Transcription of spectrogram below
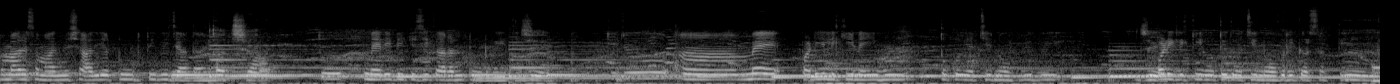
हमारे समाज में शादियाँ टूटती भी ज़्यादा है। अच्छा। तो मेरी भी किसी कारण टूट गई थी। जी। तो जो अ, मैं पढ़ी लिखी नहीं हूँ तो कोई अच्छी नौकरी भी पढ़ी लिखी होती तो अच्छी नौकरी कर सकती। हम्म।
